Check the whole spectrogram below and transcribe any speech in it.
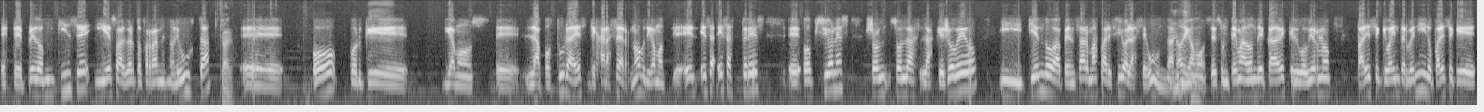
este, pre-2015 y eso a Alberto Fernández no le gusta. Claro. Eh, o porque, digamos, eh, la postura es dejar hacer, ¿no? Digamos, e, esas tres eh, opciones son, son las, las que yo veo y tiendo a pensar más parecido a la segunda, ¿no? Digamos, es un tema donde cada vez que el gobierno parece que va a intervenir o parece que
